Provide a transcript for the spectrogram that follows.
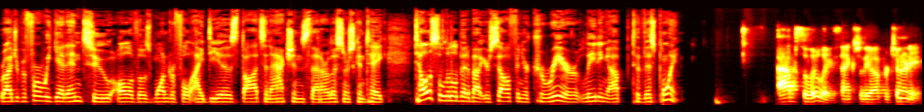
Roger, before we get into all of those wonderful ideas, thoughts, and actions that our listeners can take, tell us a little bit about yourself and your career leading up to this point. Absolutely. Thanks for the opportunity.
